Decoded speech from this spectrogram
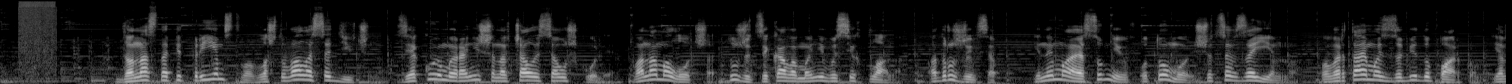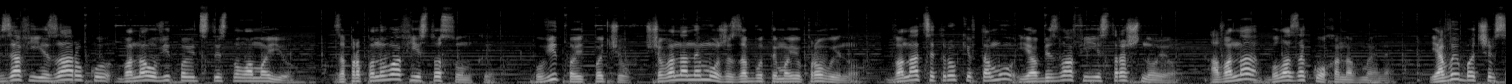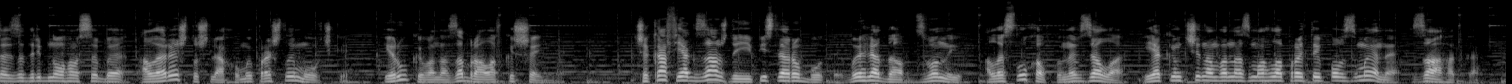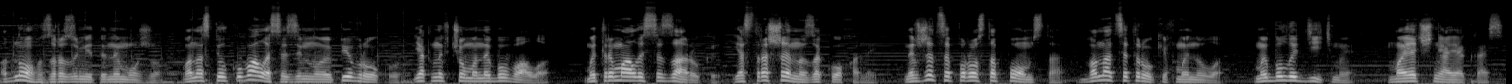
До нас на підприємство влаштувалася дівчина, з якою ми раніше навчалися у школі. Вона молодша, дуже цікава мені в усіх планах. Одружився б. І немає сумнівів у тому, що це взаємно. Повертаємось з обіду парком. Я взяв її за руку, вона у відповідь стиснула мою. Запропонував їй стосунки. У відповідь почув, що вона не може забути мою провину. 12 років тому я обізвав її страшною, а вона була закохана в мене. Я вибачився за дрібного себе, але решту шляху ми пройшли мовчки, і руки вона забрала в кишені. Чекав, як завжди, її після роботи, виглядав, дзвонив, але слухавку не взяла. І яким чином вона змогла пройти повз мене загадка. Одного зрозуміти не можу. Вона спілкувалася зі мною півроку, як ні в чому не бувало. Ми трималися за руки, я страшенно закоханий. Невже це просто помста? 12 років минуло. Ми були дітьми, маячня якась.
